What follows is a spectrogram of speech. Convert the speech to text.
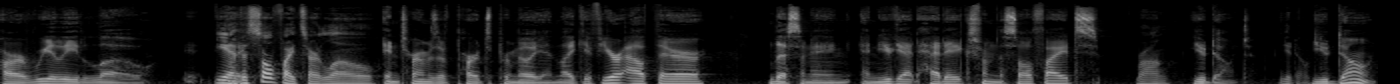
are really low yeah, like- the sulfites are low. in terms of parts per million. Like if you're out there listening and you get headaches from the sulfites, Wrong. you don't. You don't. You don't.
